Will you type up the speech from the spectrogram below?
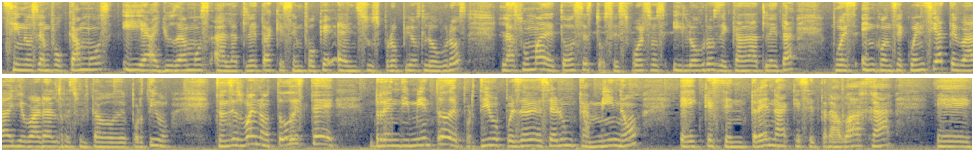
Si nos enfocamos y ayudamos al atleta que se enfoque en sus propios logros, la suma de todos estos esfuerzos y logros de cada atleta, pues en consecuencia te va a llevar al resultado deportivo. Entonces, bueno, todo este rendimiento deportivo pues debe ser un camino eh, que se entrena, que se trabaja. Eh,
